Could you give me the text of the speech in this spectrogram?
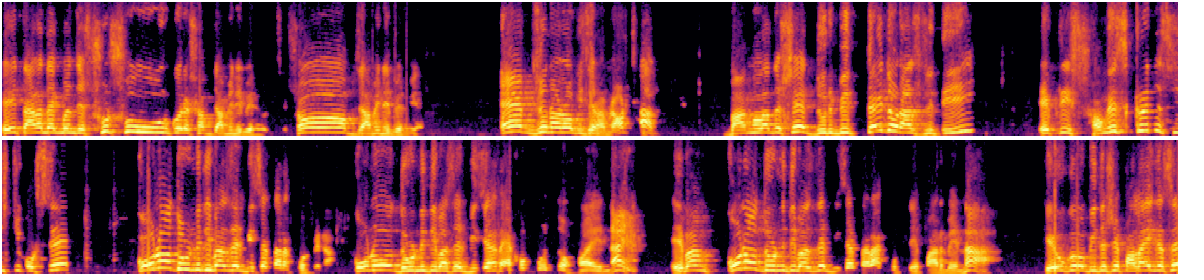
এই তারা দেখবেন যে সুরসুর করে সব জামিনে বের হচ্ছে, সব জামিনে বের হয়ে যাচ্ছে। একজনেরও বিচার হবে। অর্থাৎ বাংলাদেশে দুর্বৃত্তায়িত রাজনীতি একটি সংস্কৃতি সৃষ্টি করছে, কোন দুর্নীতিবাজের বিচার তারা করবে না। কোন দুর্নীতিবাজের বিচার এখন পর্যন্ত হয় নাই এবং কোন দুর্নীতিবাজদের বিচার তারা করতে পারবে না। কেউ কেউ বিদেশে পালাই গেছে।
